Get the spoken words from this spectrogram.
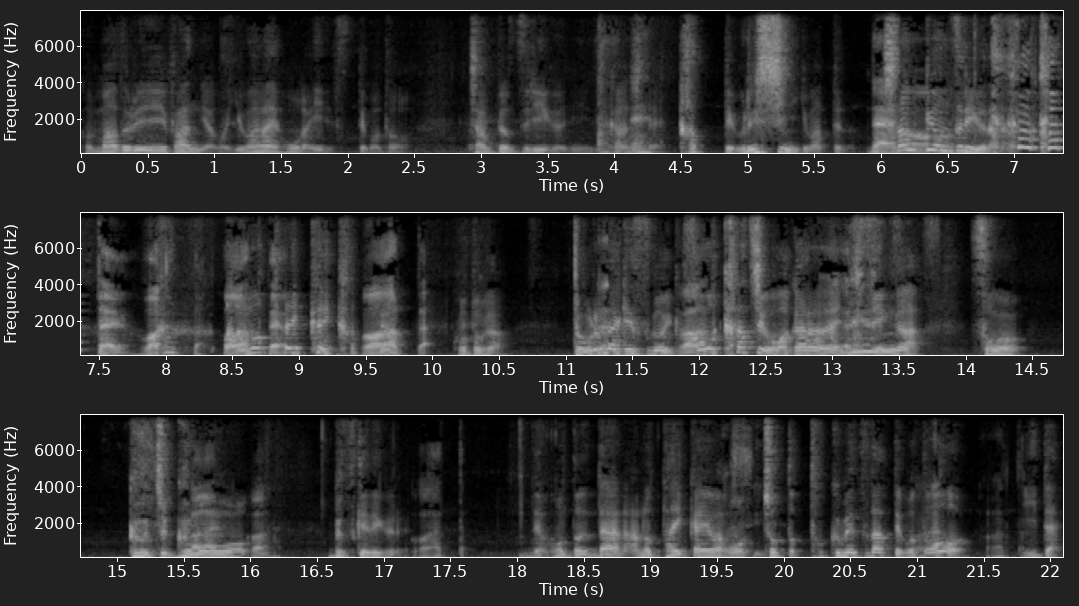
これマドリーファンにはこう言わない方がいいですってことを、チャンピオンズリーグに関して、ね勝って嬉しいに決まってるのチャンピオンズリーグだか。わかったよ。わかった。あの。大会勝ったることが、どれだけすごいか。わその価値をわからない人間が、その、愚愚問をわぶつけてくる。わかった。でも本当に、だからあの大会はもうちょっと特別だってことを言いたい。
